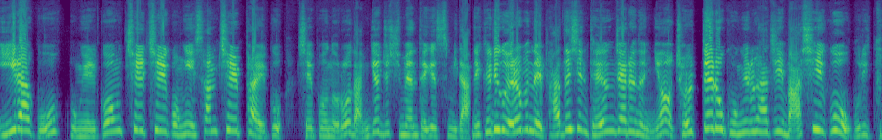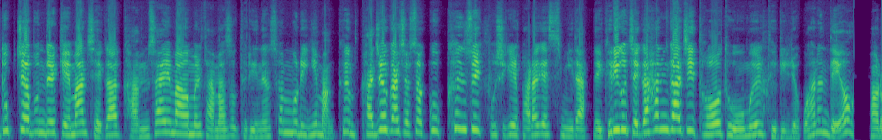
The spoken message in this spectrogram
2라고 010-7702-3789 제 번호로 남겨주시면 되겠습니다. 네, 그리고 여러분들 받으신 대응 자료는요 절대로 공유를 하지 마시고 우리 구독자분들께만 제가 감사의 마음을 담아서 드리는 선물이니만큼 가져가셔서 꼭 큰 수익 보시길 바라겠습니다. 네, 그리고 제가 한 가지 더 도움을 드리려고 하는데요. 바로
